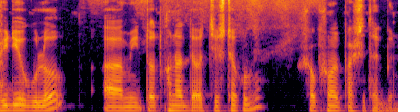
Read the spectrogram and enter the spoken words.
ভিডিওগুলো আমি তৎক্ষণাৎ দেওয়ার চেষ্টা করব। সবসময় পাশে থাকবেন।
